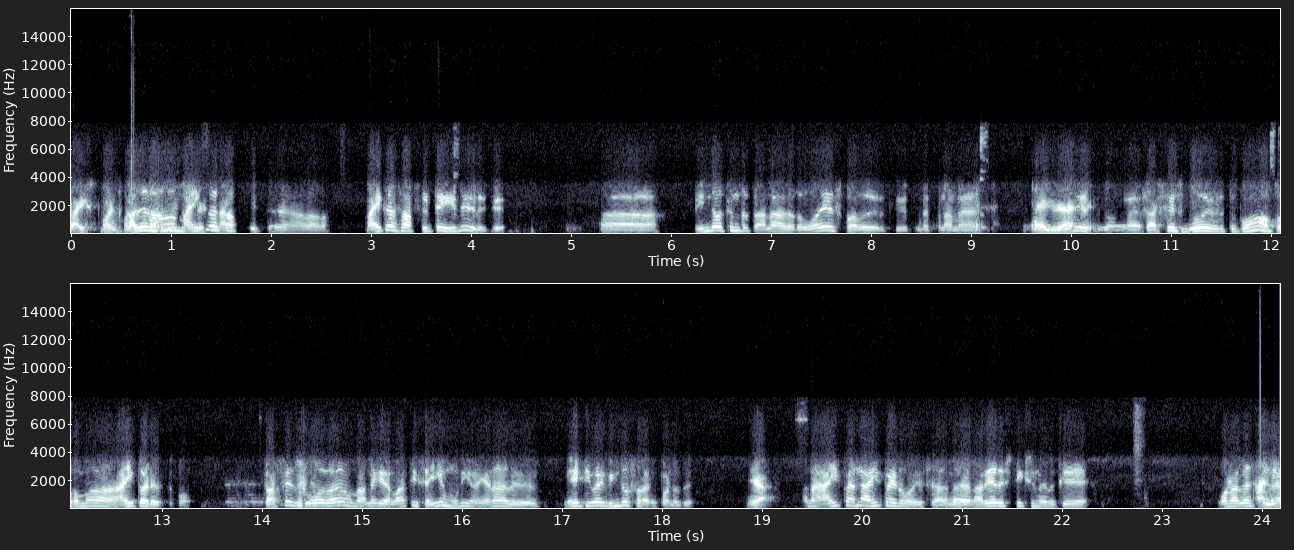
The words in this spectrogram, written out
ப்ரைஸ் பாயிண்ட் அது இல்லாம மைக்ரோசாஃப்ட் கிட்ட அதான். மைக்ரோசாஃப்ட் கிட்ட இது இருக்கு. விண்டோஸ்ன்றதால அதோட ஓஎஸ் பவர் இருக்கு. இப்ப நம்ம சர்ஃபேஸ் கோ எடுத்துப்போம். அப்புறமா ஐபேட் எடுத்துப்போம். சர்ஃபேஸ் கோ தான் உன்னால எல்லாத்தையும் செய்ய முடியும். ஏன்னா அது நேட்டிவா விண்டோஸ் ரன் பண்ணுது. ஆனா ஐபேட்ல ஐபேட் ஓஎஸ் அதுல நிறைய ரெஸ்ட்ரிக்ஷன் இருக்கு. உன்னால சில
